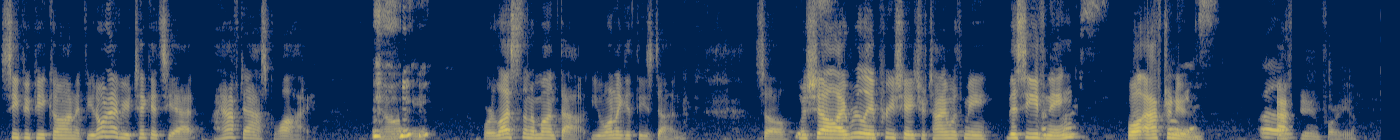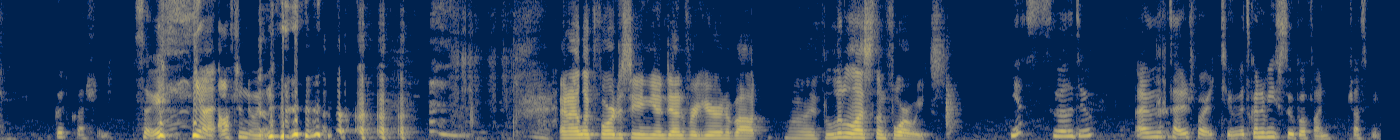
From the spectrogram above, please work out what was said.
CPPCon. If you don't have your tickets yet, I have to ask why. You know, we're less than a month out. You want to get these done. So, Michelle, I really appreciate your time with me this evening. Well, Oh, afternoon. yes. Well, Afternoon for you. good question. Sorry. yeah, afternoon. And I look forward to seeing you in Denver here in about uh, a little less than four weeks. yes, will do. I'm excited for it too. It's going to be super fun. Trust me.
